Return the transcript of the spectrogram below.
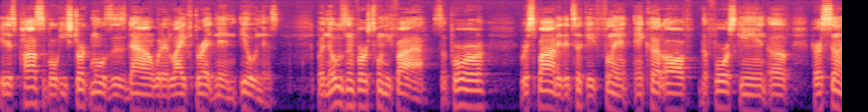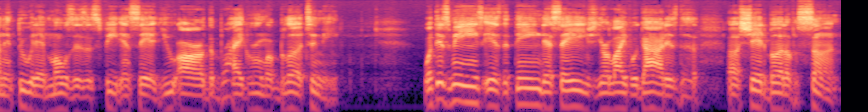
It is possible he struck Moses down with a life threatening illness. But notice in verse 25, Zipporah responded and took a flint and cut off the foreskin of her son and threw it at Moses' feet and said, You are the bridegroom of blood to me. What this means is the thing that saves your life with God is the uh, shed blood of a son.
